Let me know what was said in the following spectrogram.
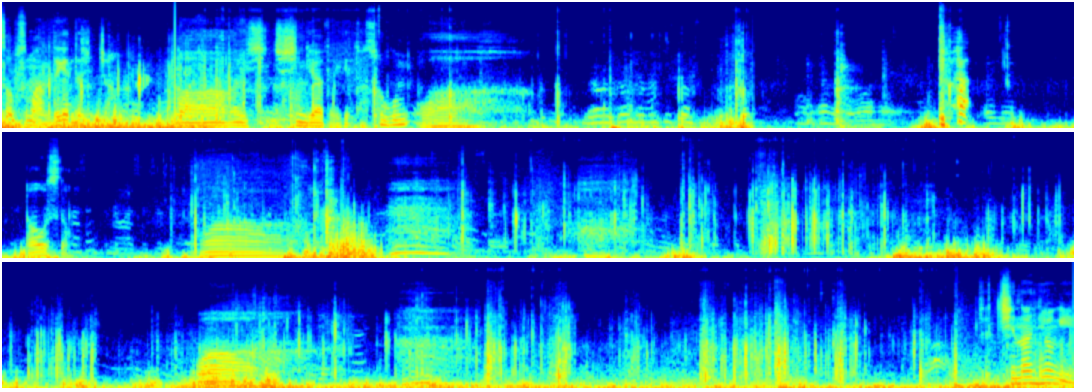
선글라스 없으면 안 되겠다 진짜. 와 진짜 신기하다 이게 다 소금. 와. 파! 넣었어. 와. 친한 형이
